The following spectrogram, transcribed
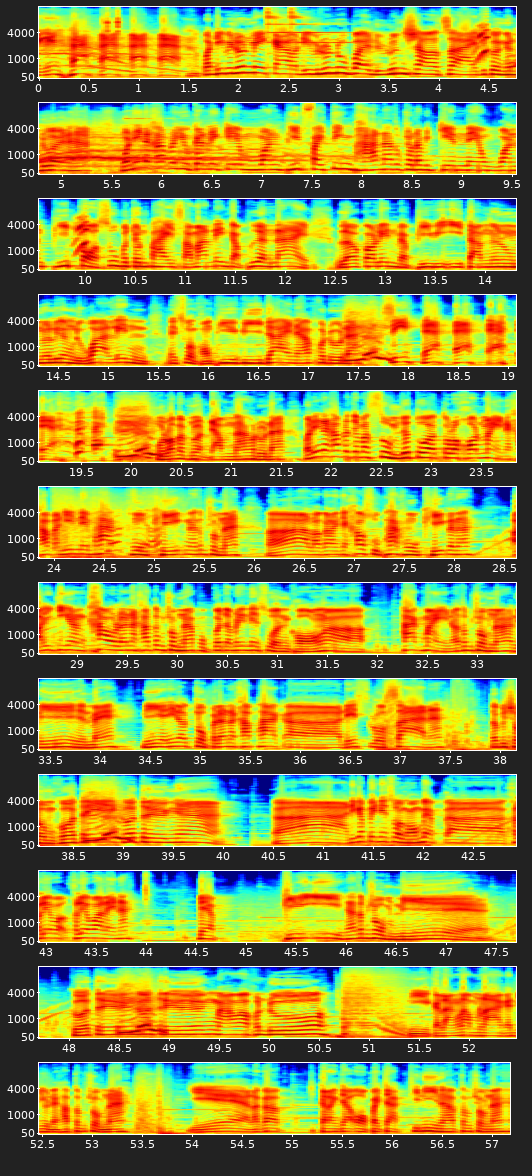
สิวันดีวัยรุ่นเมกาวันดีวัยรุ่นดูไปวันดีวัยรุ่นชาวใจทุกคนกันด้วยนะฮะ วันนี้นะครับเราอยู่กันในเกม One Piece Fighting Pass นะทุกคนนะเป็นเกมแนว One Piece ต่อสู้ประจนภัยสามารถเล่นกับเพื่อนได้ แล้วก็เล่นแบบ PVE ตามเนื้อเนื้อเรื่อง หรือว่าเล่นในส่วนของ PVP ได้นะครับคนดูนะสิหัวเราะแบบหนวดดำนะคนดูนะ วันนี้นะครับเราจะมาสุ่มเจ้าตัวตัวละครใหม่นะครับ อันนี้ในภาคโฮเค้กนะท่านผู้ชมนะอ่าเรากำลังจะเข้าสู่ภาคโฮเค้กแล้วนะ เอาจริงๆกำลังเข้าแล้วนะครับท่านผู้ชมนะ ผมก็จะไม่เล่นในส่วนของอ่าภาคใหม่เนาะท่านผู้ชมนะนี่เห็นไหมนี่อันนี้เราจบไปแล้วนะครับ ภาคอ่าเดสโรซ่านะท่านผู้ชมโคตรีโคตรึงอะอ่าอันนี้ก็เป็นในส่วนของแบบอ่าเขาเรียกว่าเขาเรียกว่าอะไรนะ แบบ PVE นะท่านผู้ชมนี่โกตรึงโกตรึงมาว่าคนดู นี่กำลังล่ำลากันอยู่นะครับท่านผู้ชมนะ เย่แล้วก็กำลังจะออกไปจากที่นี่นะครับท่านผู้ชมนะ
